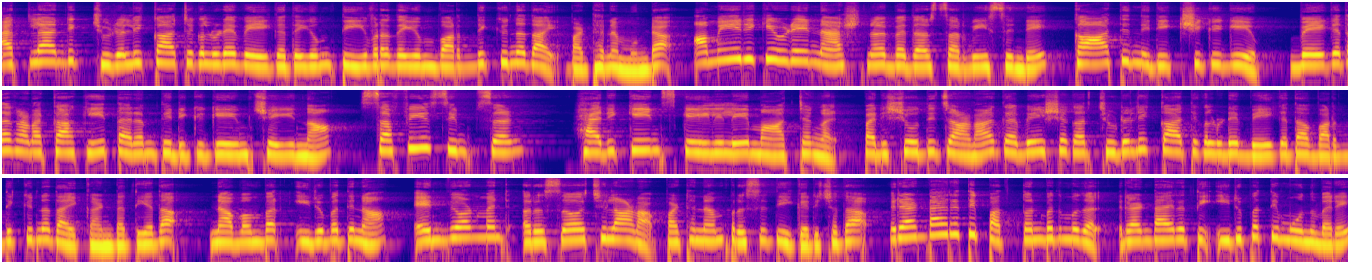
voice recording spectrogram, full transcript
അറ്റ്ലാന്റിക് ചുഴലിക്കാറ്റുകളുടെ വേഗതയും തീവ്രതയും വർദ്ധിക്കുന്നതായി പഠനമുണ്ട്. അമേരിക്കയുടെ നാഷണൽ വെതർ സർവീസിന്റെ കാറ്റ് നിരീക്ഷിക്കുകയും വേഗത കണക്കാക്കി തരംതിരിക്കുകയും ചെയ്യുന്ന സഫീർ സിംപ്സൺ ഹരിക്കെയിൻ സ്കെയിലിലെ മാറ്റങ്ങൾ പരിശോധിച്ചാണ് ഗവേഷകർ ചുഴലിക്കാറ്റുകളുടെ വേഗത വർദ്ധിക്കുന്നതായി കണ്ടെത്തിയത്. നവംബർ ഇരുപതിന് എൻവയോൺമെന്റ് റിസർച്ചിലാണ് പഠനം പ്രസിദ്ധീകരിച്ചത്. രണ്ടായിരത്തി പത്തൊൻപത് മുതൽ രണ്ടായിരത്തി ഇരുപത്തിമൂന്ന് വരെ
